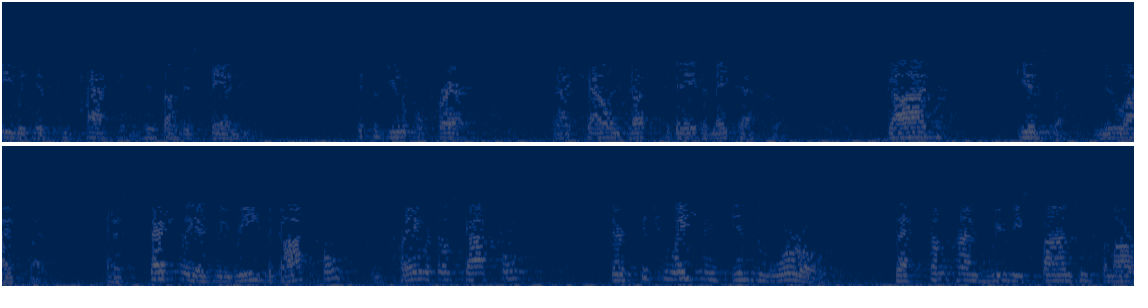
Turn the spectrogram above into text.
see with his compassion, his understanding. Beautiful prayer. And I challenge us today to make that prayer. God gives us new eyesight. And especially as we read the Gospels and pray with those Gospels, there are situations in the world that sometimes we respond to from our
